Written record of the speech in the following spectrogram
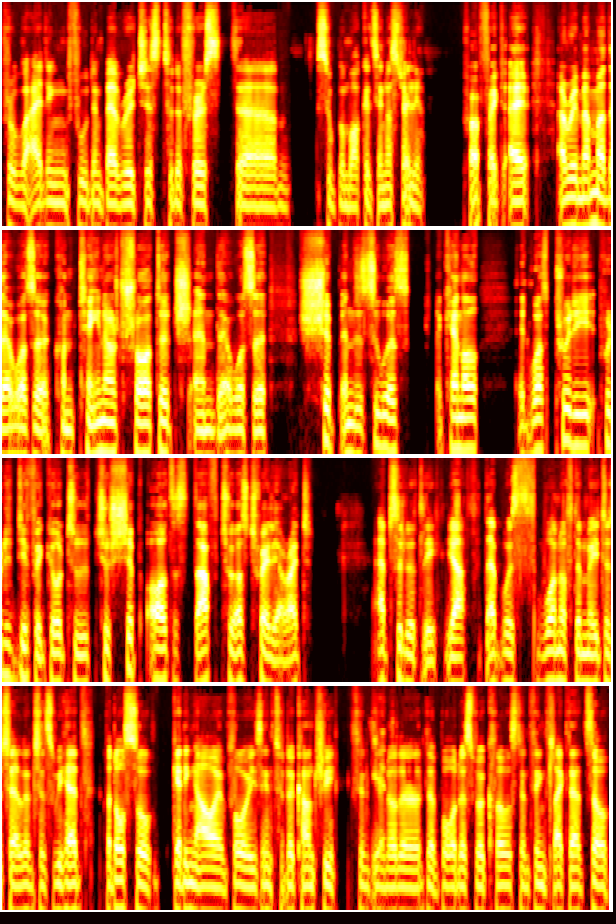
providing food and beverages to the first um, supermarkets in Australia. Perfect. I, I remember there was a container shortage and there was a ship in the Suez Canal. It was pretty pretty difficult to to ship all the stuff to Australia, right? Absolutely. Yeah, that was one of the major challenges we had, but also getting our employees into the country since you know the, the borders were closed and things like that. So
